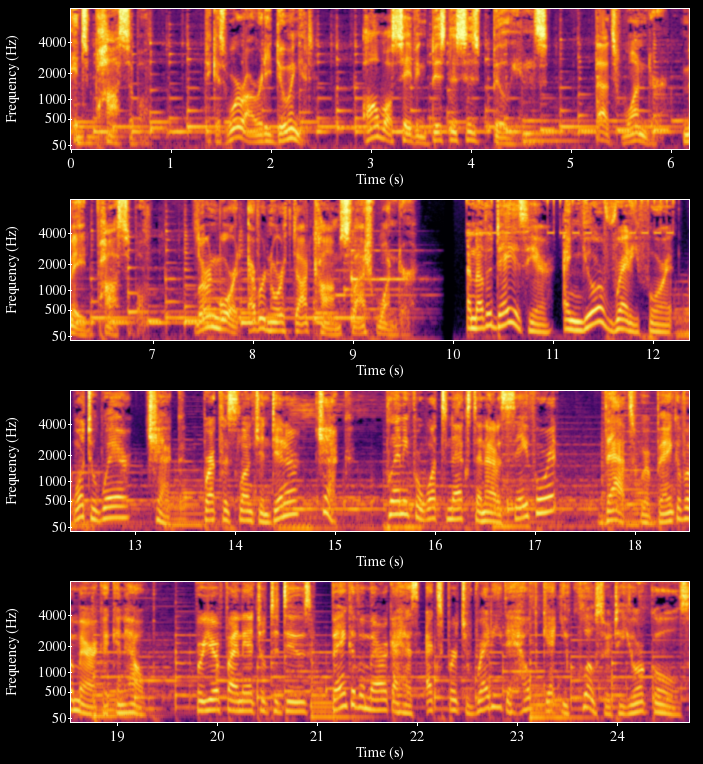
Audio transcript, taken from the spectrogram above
It's possible. Because we're already doing it. All while saving businesses billions. That's Wonder made possible. Learn more at evernorth.com/wonder. Another day is here and you're ready for it. What to wear? Check. Breakfast, lunch and dinner? Check. Planning for what's next and how to save for it? That's where Bank of America can help. For your financial to-dos, Bank of America has experts ready to help get you closer to your goals.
